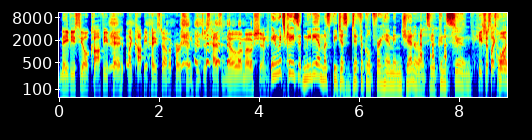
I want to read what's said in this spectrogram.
Navy SEAL copy pa- like copy paste of a person who just has no emotion. in which case, media must be just difficult for him in general to consume. He's just like Totally-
